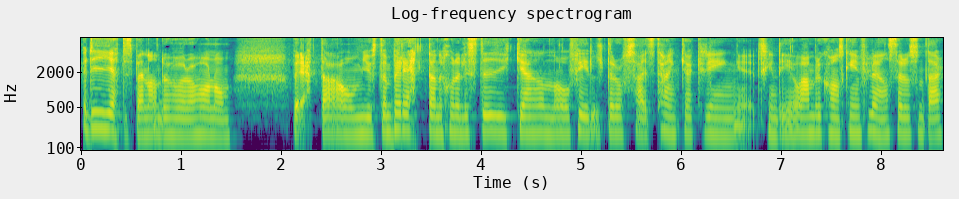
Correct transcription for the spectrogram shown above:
Det är jättespännande att höra honom berätta om just den berättande journalistiken och filter, offsides, tankar kring, kring det och amerikanska influenser och sånt där.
